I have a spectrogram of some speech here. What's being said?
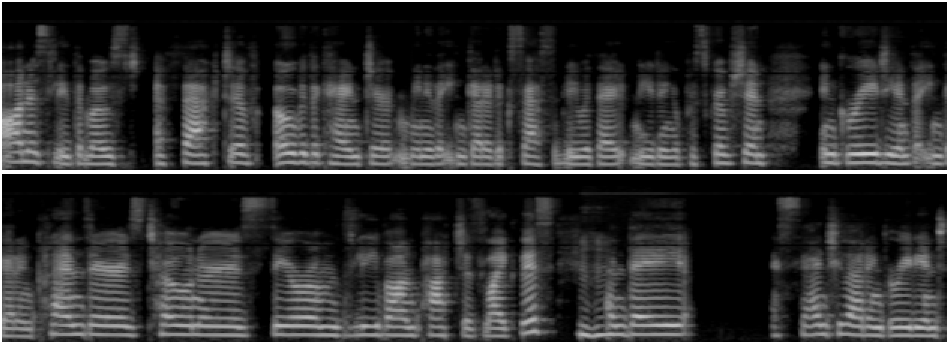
honestly the most effective over the counter, meaning that you can get it accessibly without needing a prescription ingredient that you can get in cleansers, toners, serums, leave on patches like this. Mm-hmm. And they essentially that ingredient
